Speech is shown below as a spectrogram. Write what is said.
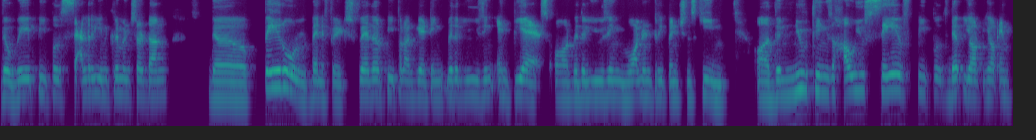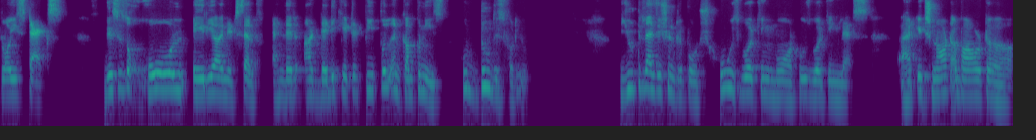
the way people's salary increments are done, the payroll benefits, whether people are getting, whether you're using NPS or whether you're using voluntary pension scheme, uh, the new things, how you save people, your, your employees tax. This is a whole area in itself. And there are dedicated people and companies who do this for you. Utilization reports, who's working more, who's working less. It's not about uh,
